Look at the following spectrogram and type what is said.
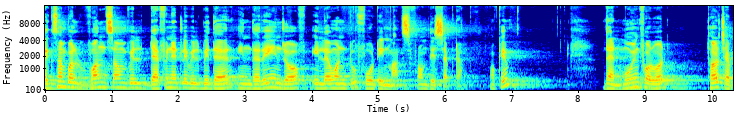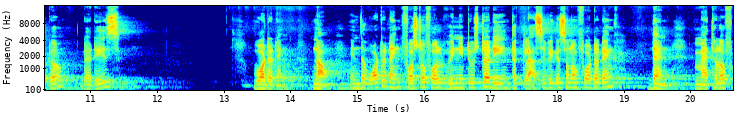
example one sum will definitely will be there in the range of 11 to 14 marks from this chapter okay? Then moving forward third chapter that is water tank. Now in the water tank first of all we need to study the classification of water tank then method of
